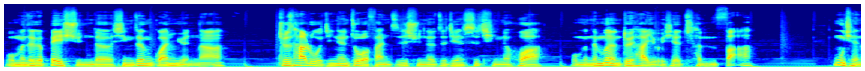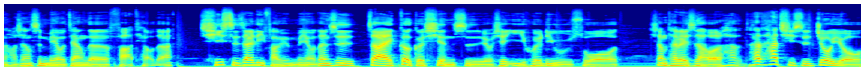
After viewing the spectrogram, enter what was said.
我们这个被询的行政官员啊，就是他如果今天做了反咨询的这件事情的话，我们能不能对他有一些惩罚？目前好像是没有这样的法条的。其实，在立法院没有，但是在各个县市有些议会，例如说。像台北市好了，它它它其实就有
